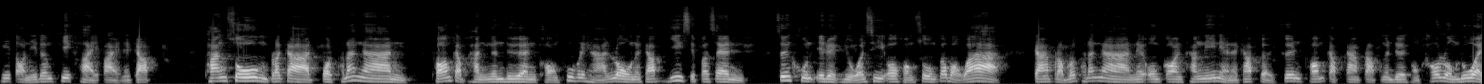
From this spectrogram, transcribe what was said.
ที่ตอนนี้เริ่มคลี่คลายไปนะครับ ทางซูมประกาศปลดพนักงาน พร้อมกับหันเงินเดือนของผู้บริหารลงนะครับ 20%ซึ่งคุณเอริกหยวนซีอของซูมก็บอกว่าการปรับลดพนักงานในองค์กรครั้งนี้เนี่ยนะครับเกิดขึ้นพร้อมกับการปรับเงินเดือนของเขาลงด้วย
